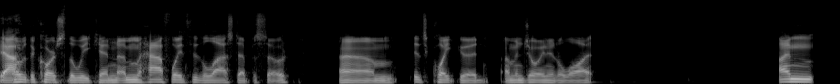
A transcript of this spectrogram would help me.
Yeah. over the course of the weekend. I'm halfway through the last episode. Um, it's quite good. I'm enjoying it a lot. I'm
